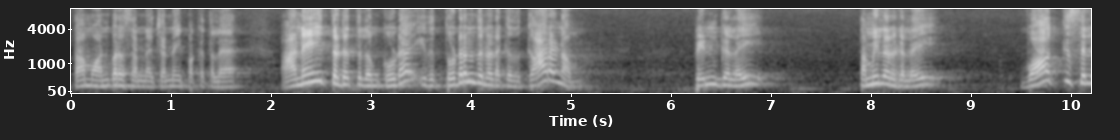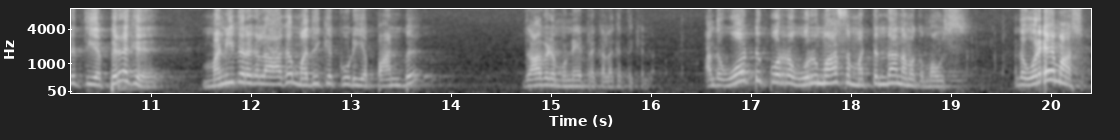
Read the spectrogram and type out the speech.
தாமோ அன்பரசு அண்ணன் சென்னை பக்கத்தில். அனைத்து இடத்திலும் கூட இது தொடர்ந்து நடக்குது. காரணம் பெண்களை தமிழர்களை வாக்கு செலுத்திய பிறகு மனிதர்களாக மதிக்கக்கூடிய பான்பு திராவிட முன்னேற்ற கழகத்துக்கு இல்லை. அந்த ஓட்டு போடுற ஒரு மாதம் மட்டும்தான் நமக்கு மவுஸ். அந்த ஒரே மாதம்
